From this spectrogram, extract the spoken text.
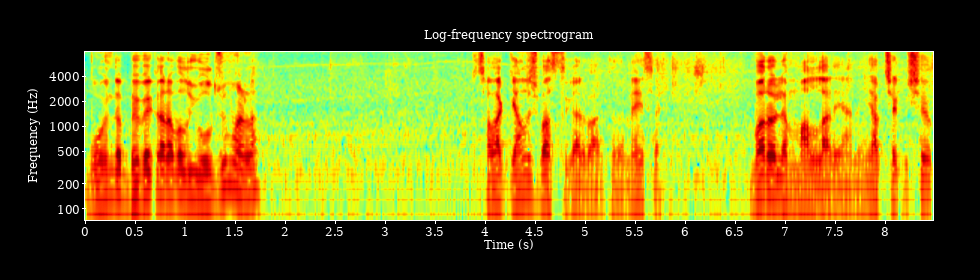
Bu oyunda bebek arabalı yolcu mu var lan? Salak yanlış bastı galiba arkada. Neyse. Var öyle mallar yani. Yapacak bir şey yok.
